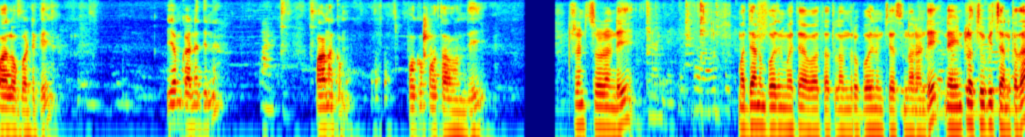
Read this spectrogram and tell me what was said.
పాల ఒబ్బట్టుకి ఏం కానీ దీన్ని? పానకం. పొగపోతా ఉంది ఫ్రెండ్స్ చూడండి. మధ్యాహ్నం భోజనం అయితే అవతాతలు అందరూ భోజనం చేస్తున్నారండి. నేను ఇంట్లో చూపించాను కదా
